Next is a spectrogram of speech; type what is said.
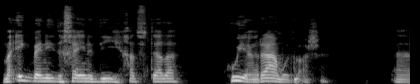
Maar ik ben niet degene die gaat vertellen hoe je een raam moet wassen. Uh,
